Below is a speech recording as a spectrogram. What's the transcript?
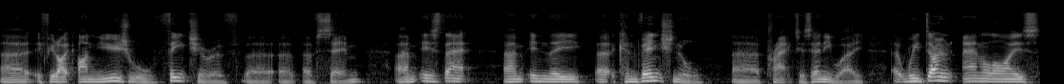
uh, if you like, unusual feature of, uh, of SEM um, is that um, in the conventional uh, practice anyway, uh, we don't analyse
